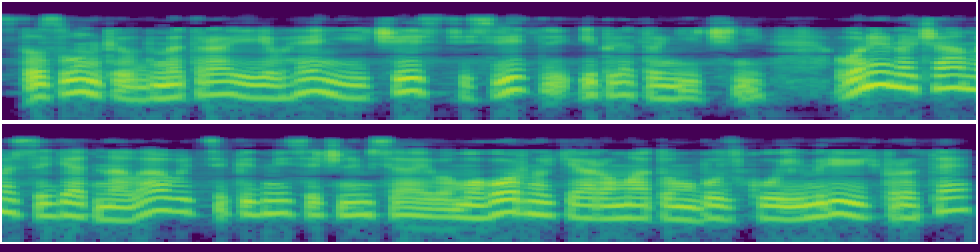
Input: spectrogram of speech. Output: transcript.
Стосунки в Дмитра і Євгенії чисті, світлі і плятонічні. Вони ночами сидять на лавиці під місячним сяйвом, огорнуті ароматом бузку і мріють про те,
